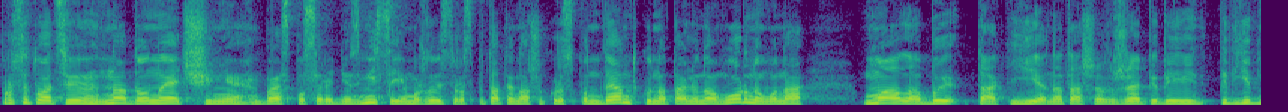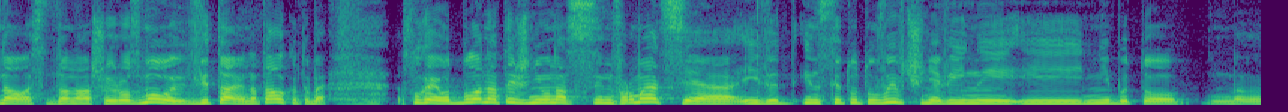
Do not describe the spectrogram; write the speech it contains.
Про ситуацію на Донеччині безпосередньо з місця є можливість розпитати нашу кореспондентку Наталю Нагорну. Вона мала би так є. Наташа вже під'єдналася до нашої розмови. Вітаю, Наталко. Тебе слухай. От була на тижні у нас інформація і від інституту вивчення війни, і нібито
